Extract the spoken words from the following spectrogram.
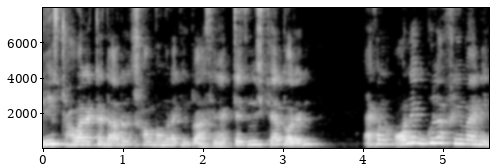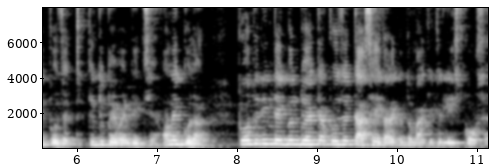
লিস্ট হওয়ার একটা দারুণ সম্ভাবনা কিন্তু আছে। একটা জিনিস খেয়াল করেন, এখন অনেকগুলা ফ্রি মাইনিং প্রজেক্ট কিন্তু পেমেন্ট দিচ্ছে, অনেকগুলা। প্রতিদিন দেখবেন দু একটা প্রজেক্ট আছে তারা কিন্তু মার্কেটে লিস্ট করছে।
